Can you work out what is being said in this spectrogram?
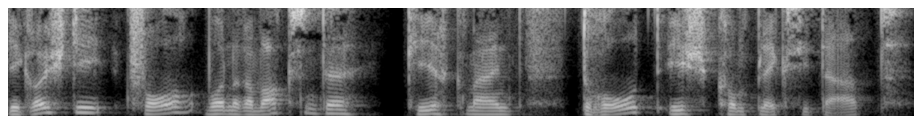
die größte Gefahr, die einer wachsenden Kirchgemeinde droht, ist Komplexität.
